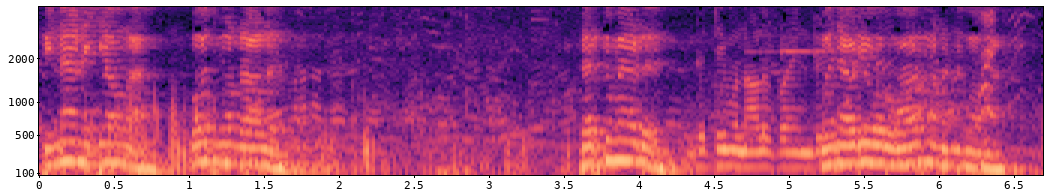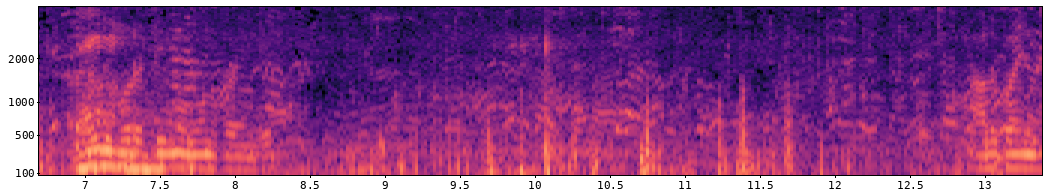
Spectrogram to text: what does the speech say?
பின்னாடி நிற்கவங்க கோச் பண்ற ஆளு. தெற்கு மேடு இந்த டீம் நாலு பாயிண்ட் கொஞ்சம் அப்படியே ஒரு வாரமா நின்னுக்கோங்க. ரெண்டு போகிற வாரமா டீம் மூணு பாயிண்ட் நாலு பாயிண்ட்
